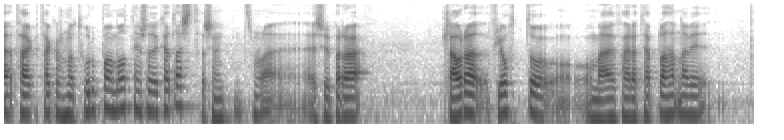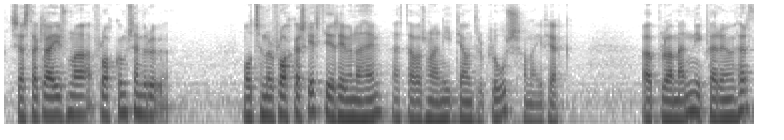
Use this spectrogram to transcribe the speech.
að taka, taka svona turbómót eins og þau kallast sem svona, þessu bara klárað fljótt og, og, og maður fær að tefla þarna við sérstaklega í svona flokkum sem eru mót sem eru flokkaskipt, ég er hrifin að þeim. Þetta var svona 1900 plus, þannig að ég fekk öfluga menn í hverju umferð.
